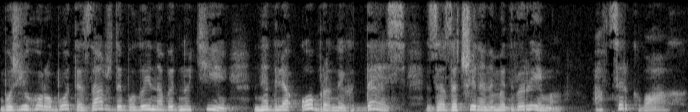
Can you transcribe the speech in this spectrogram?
бо ж його роботи завжди були на видноті, не для обраних десь за зачиненими дверима, а в церквах,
